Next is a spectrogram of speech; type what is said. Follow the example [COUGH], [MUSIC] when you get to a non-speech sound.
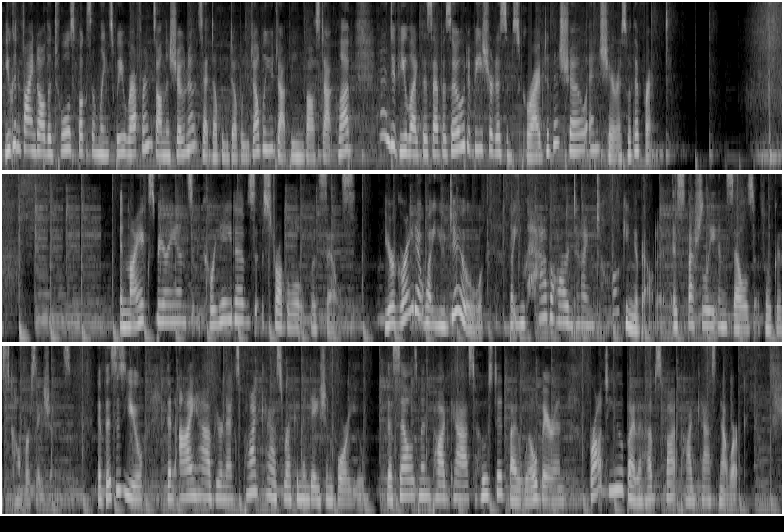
You can find all the tools, books, and links we reference on the show notes at www.beingboss.club. And if you like this episode, be sure to subscribe to this show and share us with a friend. In my experience, creatives struggle with sales. You're great at what you do, but you have a hard time talking about it, especially in sales focused conversations. If this is you, then I have your next podcast recommendation for you the Salesman Podcast, hosted by Will Barron, brought to you by the HubSpot Podcast Network.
